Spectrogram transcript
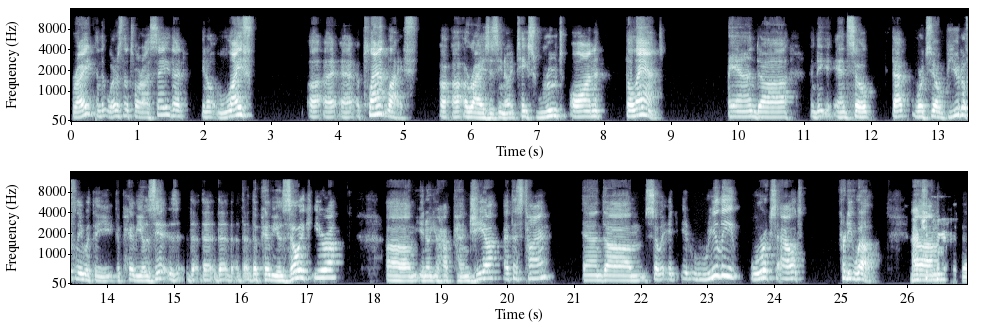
right? And what does the Torah say? That, you know, life, uh, uh, uh plant life uh, arises, you know, it takes root on the land. And, and, the, and so that works out beautifully with the the Paleozoic the, the, the, the, Paleozoic era. Um, you know, you have Pangea at this time, and um, so it it really works out pretty well. Actually, um,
